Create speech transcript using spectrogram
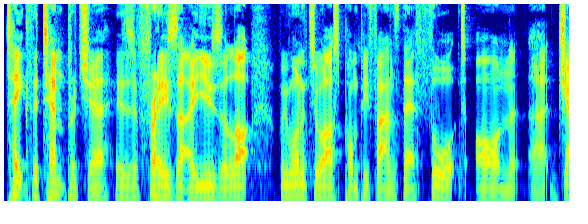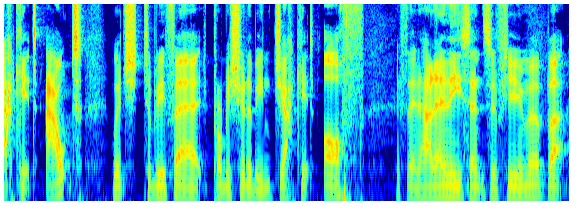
take the temperature is a phrase that I use a lot. We wanted to ask Pompey fans their thought on uh, Jackett out, which to be fair probably should have been jacket off if they'd had any sense of humour. But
